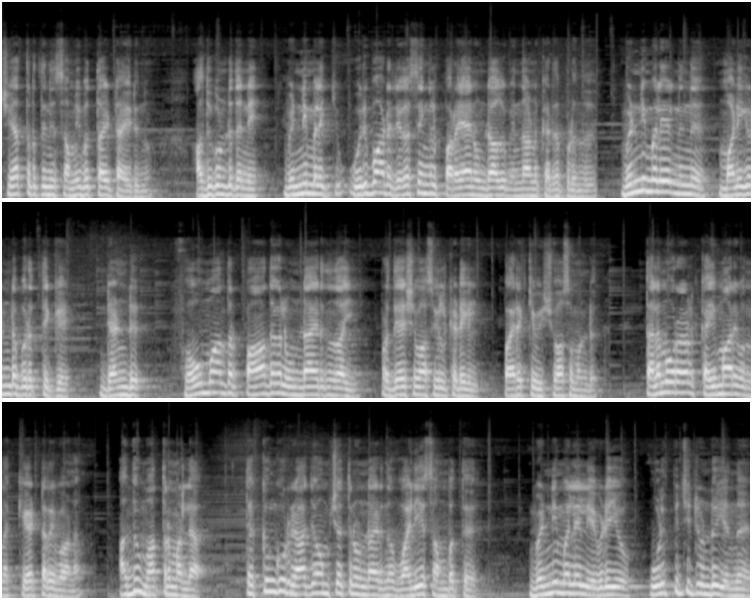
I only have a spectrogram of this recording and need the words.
ക്ഷേത്രത്തിന് സമീപത്തായിട്ടായിരുന്നു. അതുകൊണ്ട് തന്നെ വെണ്ണിമലയ്ക്ക് ഒരുപാട് രഹസ്യങ്ങൾ പറയാനുണ്ടാകും എന്നാണ് കരുതപ്പെടുന്നത്. വെണ്ണിമലയിൽ നിന്ന് മണികണ്ഠപുരത്തേക്ക് രണ്ട് ഭൗമാന്തർ പാതകൾ ഉണ്ടായിരുന്നതായി പ്രദേശവാസികൾക്കിടയിൽ പരക്കെ വിശ്വാസമുണ്ട്. തലമുറകൾ കൈമാറി വന്ന കേട്ടറിവാണ്. അതുമാത്രമല്ല തെക്കുംകൂർ രാജവംശത്തിനുണ്ടായിരുന്ന വലിയ സമ്പത്ത് വെണ്ണിമലയിൽ എവിടെയോ ഒളിപ്പിച്ചിട്ടുണ്ട് എന്ന്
